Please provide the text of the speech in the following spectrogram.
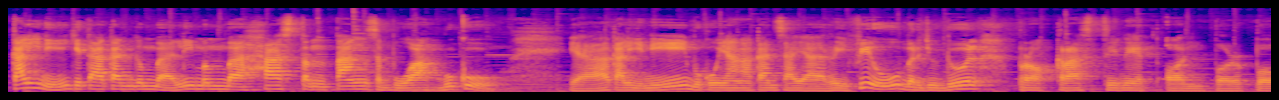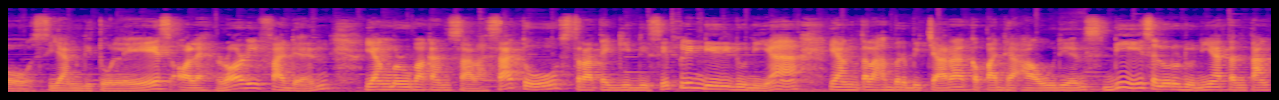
kali ini kita akan kembali membahas tentang sebuah buku. Ya, kali ini buku yang akan saya review berjudul Procrastinate on Purpose yang ditulis oleh Rory Vaden yang merupakan salah satu strategi disiplin diri dunia yang telah berbicara kepada audiens di seluruh dunia tentang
